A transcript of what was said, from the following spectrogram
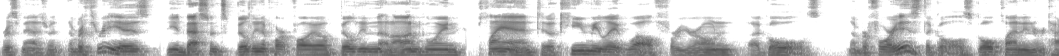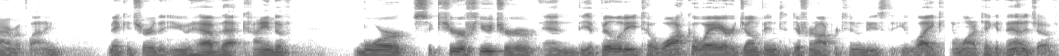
risk management. Number three is the investments, building a portfolio, building an ongoing plan to accumulate wealth for your own uh, goals. Number four is the goals, goal planning and retirement planning, making sure that you have that kind of more secure future and the ability to walk away or jump into different opportunities that you like and want to take advantage of.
